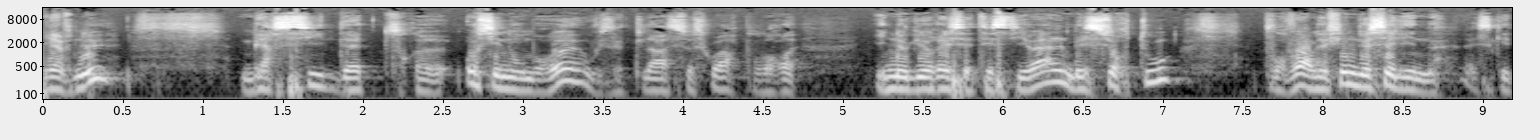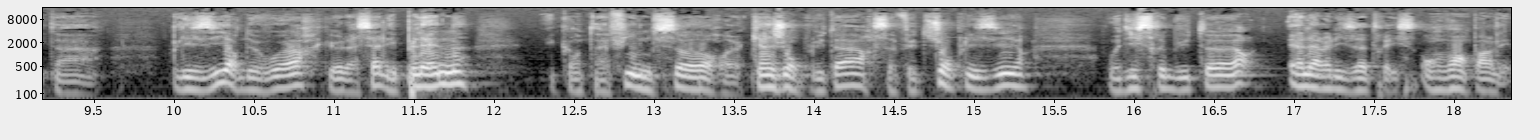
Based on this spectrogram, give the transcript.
bienvenue. Merci d'être aussi nombreux. Vous êtes là ce soir pour inaugurer cet festival, mais surtout pour voir le film de Céline. Ce qui est un plaisir de voir que la salle est pleine. Et quand un film sort 15 jours plus tard, ça fait toujours plaisir aux distributeurs et à la réalisatrice. On va en parler.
